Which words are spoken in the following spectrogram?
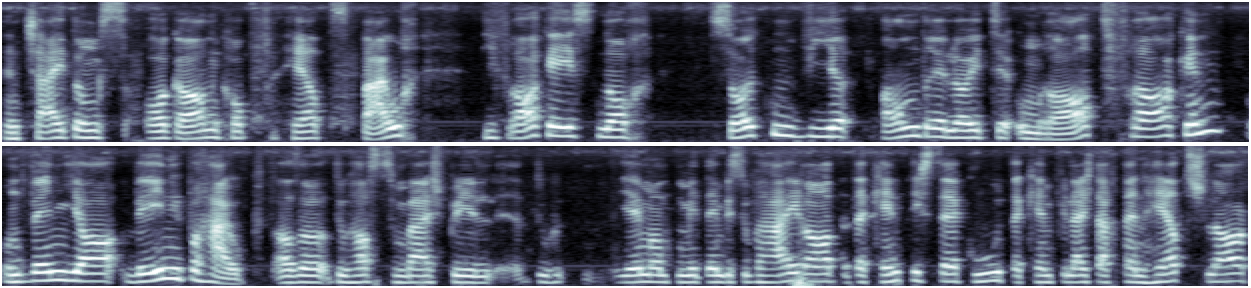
Entscheidungsorganen, Kopf, Herz, Bauch. Die Frage ist noch, sollten wir andere Leute um Rat fragen? Und wenn ja, wen überhaupt? Also du hast zum Beispiel du, jemanden, mit dem bist du verheiratet, der kennt dich sehr gut, der kennt vielleicht auch deinen Herzschlag.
